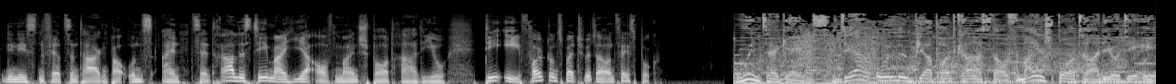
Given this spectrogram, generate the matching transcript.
in den nächsten 14 Tagen bei uns ein zentrales Thema hier auf meinsportradio.de. Folgt uns bei Twitter und Facebook. Winter Games, der Olympia-Podcast auf meinsportradio.de.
